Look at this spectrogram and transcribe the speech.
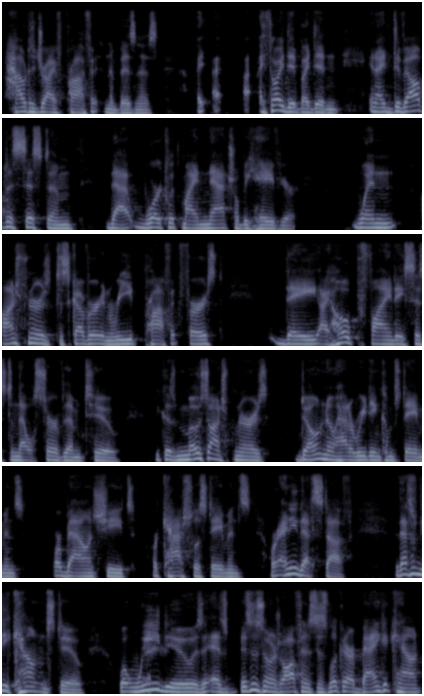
how to drive profit in a business. I, I, I thought I did, but I didn't. And I developed a system that worked with my natural behavior. When entrepreneurs discover and read profit first, they, I hope, find a system that will serve them too. Because most entrepreneurs don't know how to read income statements or balance sheets or cash flow statements or any of that stuff. That's what the accountants do. What we do is, as business owners often is just look at our bank account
